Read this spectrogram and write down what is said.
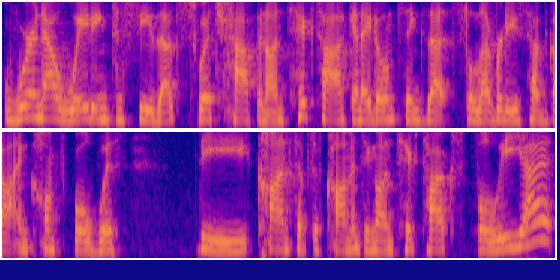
We're now waiting to see that switch happen on TikTok. And I don't think that celebrities have gotten comfortable with the concept of commenting on TikToks fully yet,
